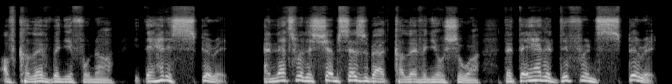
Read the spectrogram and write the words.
of Kalev ben Yefunah. They had a spirit. And that's what Hashem says about Kalev and Yoshua, that they had a different spirit.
